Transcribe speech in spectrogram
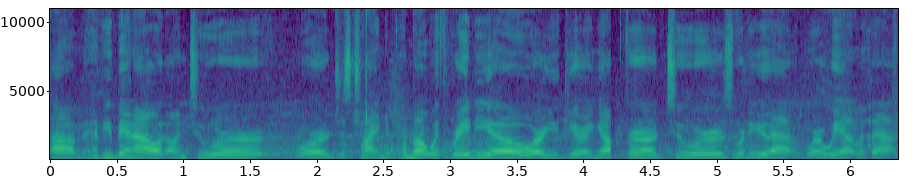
Um, have you been out on tour or just trying to promote with radio? Or Are you gearing up for our tours? What are you at? Where are we at with that?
